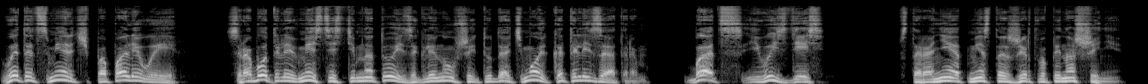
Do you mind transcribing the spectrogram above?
В этот смерч попали вы. Сработали вместе с темнотой, заглянувшей туда тьмой, катализатором. Бац, и вы здесь. В стороне от места жертвоприношения,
